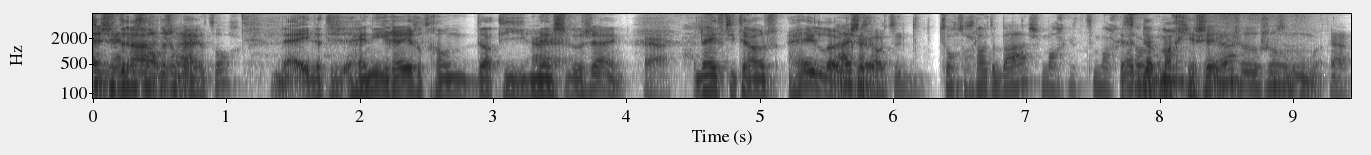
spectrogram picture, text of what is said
en ze dragen erbij. toch? Nee, dat is, Henny regelt gewoon dat die Ja, mensen er zijn. Ja. En dan heeft hij trouwens heel leuk. Hij is de grote, toch de grote baas? Mag ik het, mag ik het Ja, zo dat noemen? mag je zeker zo, zo noemen. Ja.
